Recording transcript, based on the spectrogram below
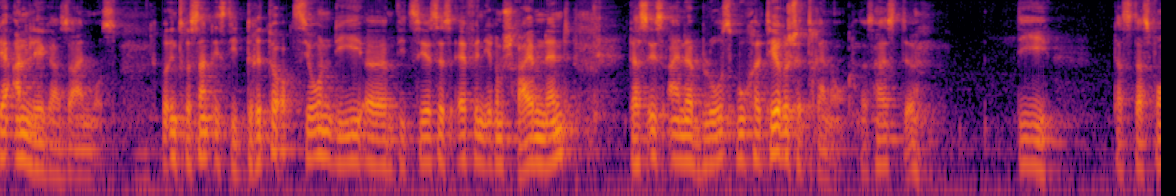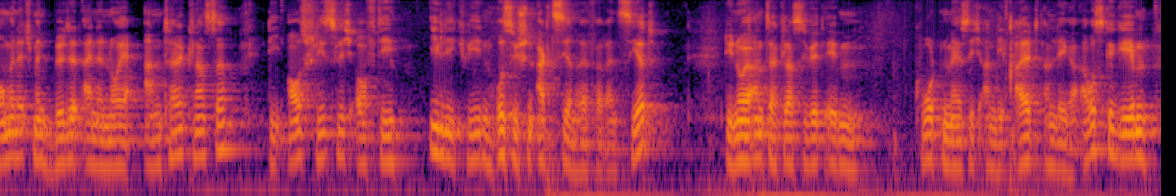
der Anleger sein muss. So interessant ist die dritte Option, die äh, die CSSF in ihrem Schreiben nennt. Das ist eine bloß buchhalterische Trennung. Das heißt, die dass das Fondsmanagement bildet eine neue Anteilklasse, die ausschließlich auf die illiquiden russischen Aktien referenziert. Die neue Anteilklasse wird eben quotenmäßig an die Altanleger ausgegeben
